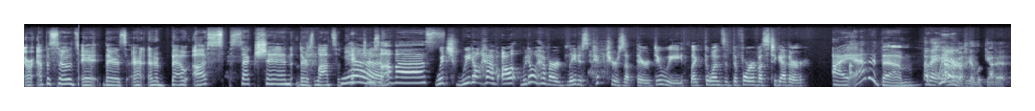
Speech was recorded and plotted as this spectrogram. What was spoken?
our episodes. It, there's a- an about us section. There's lots of Yeah. pictures of us. Which we don't have all we don't have our latest pictures up there, do we? Like the ones that the four of us together. I added them. Okay, Where? I'm about to go look at it.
